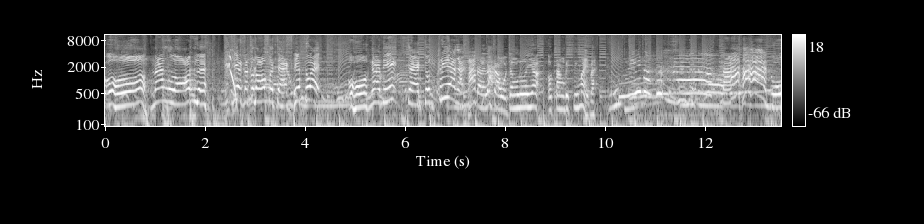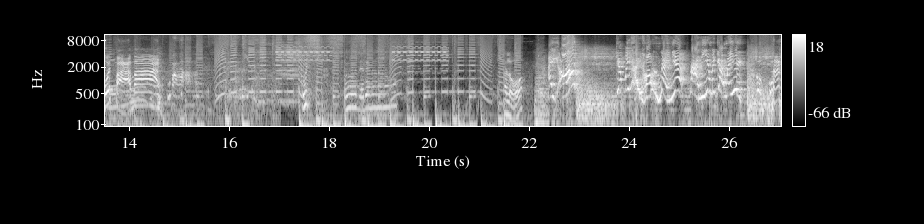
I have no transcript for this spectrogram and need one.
โอ้โห นั่งล้อมเลย เรียกนักร้องมาแจกทิปด้วย โอ้โห งานนี้แจกจนเกลี้ยงอะครับๆแต่แล้วเก่าจังเลยอะเอาตังค์ไปซื้อใหม่ไปนะหนูป่ามากเอ อเดี๋ยวเดี๋ยวเดี๋ยวเดี๋ยวฮัลโหลไอออสแกไปถ่ายทองถึงไหนเนี่ยป่านนี้ยังไม่กลับมาอีก นั่น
